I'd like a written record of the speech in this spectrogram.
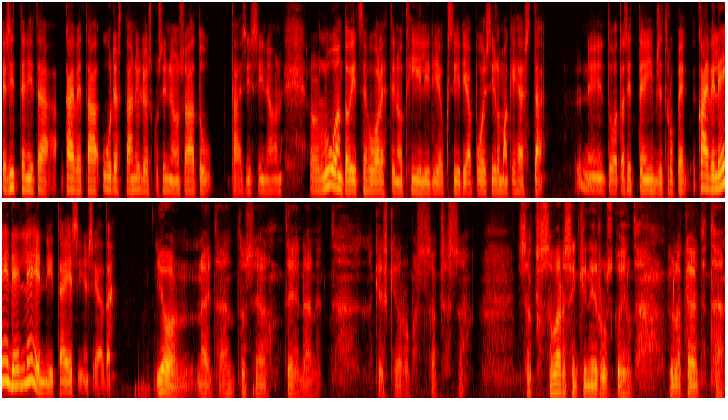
Ja sitten niitä kaivetaan uudestaan ylös, kun sinne on saatu, tai siis siinä on luonto itse huolehtinut hiilidioksidia pois ilmakehästä, niin tuota sitten ihmiset rupeaa kaivelee edelleen niitä esiin sieltä. Joo, näitähän tosiaan tehdään, että Keski-Euroopassa, Saksassa, Saksassa varsinkin niin ruskohilta kyllä käytetään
